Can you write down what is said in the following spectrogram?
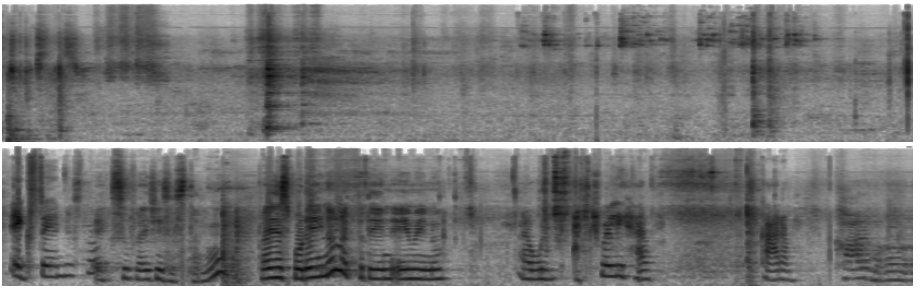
ఇది చూపించాను ఎగ్స్ ఏం చేస్తావు? ఎగ్స్ ఫ్రై చేసేస్తాను. ఫ్రై చేసి పొడైనా లేకపోతే ఏం- ఏమైనా? ఐ వుడ్ యాక్చువల్లీ హ్యావ్ కారం. కారమా?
